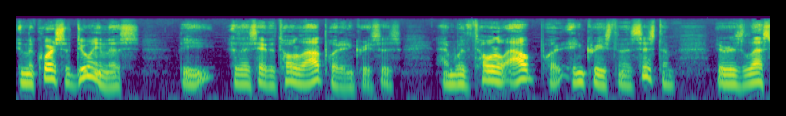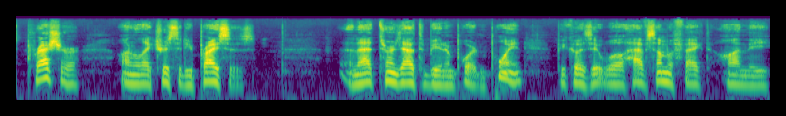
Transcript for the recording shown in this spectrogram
In the course of doing this, the as I say, the total output increases, and with total output increased in the system, there is less pressure on electricity prices. And that turns out to be an important point because it will have some effect on the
